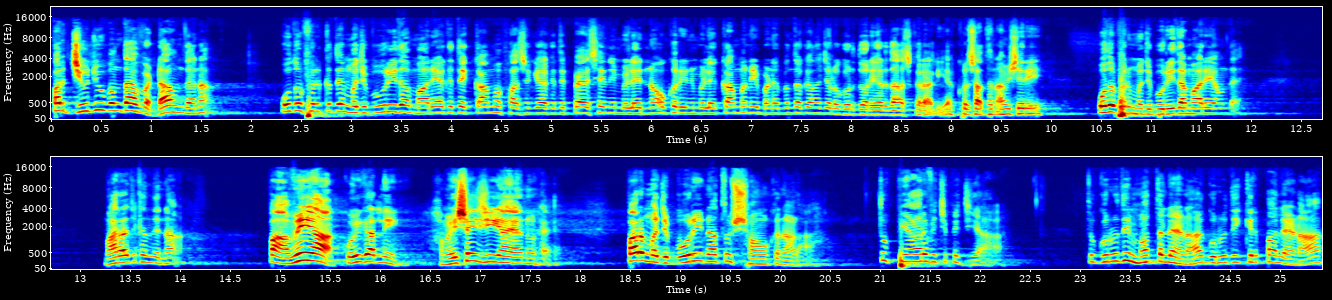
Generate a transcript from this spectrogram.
ਪਰ ਜਿਉਂ-ਜਿਉਂ ਬੰਦਾ ਵੱਡਾ ਹੁੰਦਾ ਨਾ ਉਦੋਂ ਫਿਰ ਕਿਤੇ ਮਜਬੂਰੀ ਦਾ ਮਾਰਿਆ, ਕਿਤੇ ਕੰਮ ਫਸ ਗਿਆ, ਕਿਤੇ ਪੈਸੇ ਨਹੀਂ ਮਿਲੇ, ਨੌਕਰੀ ਨਹੀਂ ਮਿਲੇ, ਕੰਮ ਨਹੀਂ ਬਣੇ, ਬੰਦਾ ਕਹਿੰਦਾ, ਚਲੋ ਗੁਰਦੁਆਰੇ ਅਰਦਾਸ ਕਰਾ ਲਈ, ਆਖੋ ਸਤਨਾਮ ਸ਼੍ਰੀ। ਉਦੋਂ ਫਿਰ ਮਜਬੂਰੀ ਦਾ ਮਾਰਿਆ ਆਉਂਦਾ ਮਹਾਰਾਜ ਕਹਿੰਦੇ, ਨਾ, ਭਾਵੇਂ ਆ, ਕੋਈ ਗੱਲ ਨਹੀਂ, ਹਮੇਸ਼ਾ ਹੀ ਜੀ ਆਇਆਂ ਨੂੰ ਹੈ, ਪਰ ਮਜਬੂਰੀ ਨਾ ਤੂੰ ਸ਼ੌਂਕ ਨਾਲ ਆ, ਤੂੰ ਪਿਆਰ ਵਿੱਚ ਭਿੱਜਿਆ। ਤੂੰ ਗੁਰੂ ਦੀ ਮੱਤ ਲੈਣਾ, ਗੁਰੂ ਦੀ ਕਿਰਪਾ ਲੈਣਾ,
